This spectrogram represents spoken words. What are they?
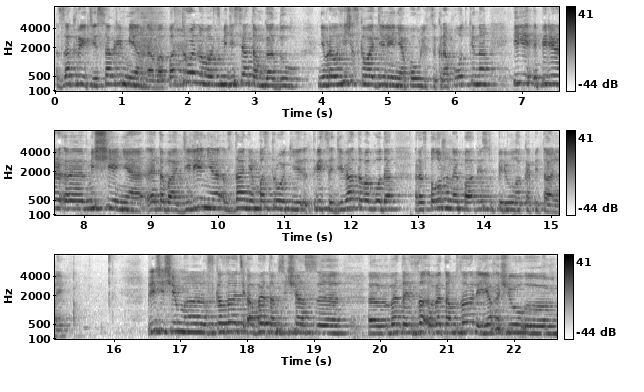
закрытии современного, построенного в 80-м году неврологического отделения по улице Кропоткина и перемещения этого отделения в здание постройки 1939 года, расположенное по адресу переулок Капитальный. Прежде чем э, сказать об этом сейчас э, э, в, этой, в этом зале, я хочу э,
